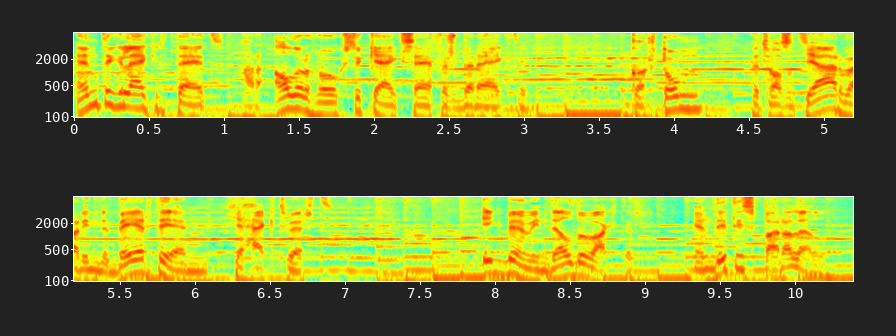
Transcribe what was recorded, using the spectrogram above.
en tegelijkertijd haar allerhoogste kijkcijfers bereikte. Kortom, het was het jaar waarin de BRTN gehackt werd. Ik ben Windel de Wachter en dit is Parallel,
